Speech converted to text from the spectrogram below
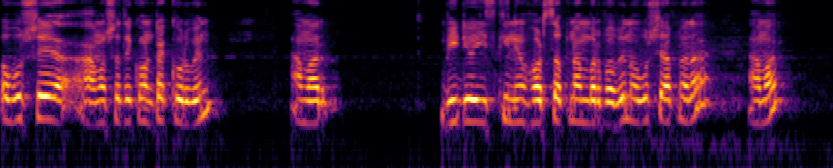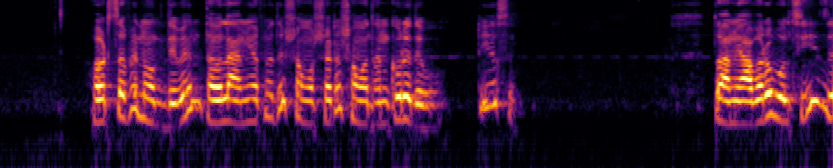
অবশ্যই আমার সাথে কন্ট্যাক্ট করবেন। আমার ভিডিও স্ক্রিনে হোয়াটসঅ্যাপ নাম্বার পাবেন, অবশ্যই আপনারা আমার হোয়াটসঅ্যাপে নক দেবেন, তাহলে আমি আপনাদের সমস্যাটা সমাধান করে দেব, ঠিক আছে? তো আমি আবারও বলছি যে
